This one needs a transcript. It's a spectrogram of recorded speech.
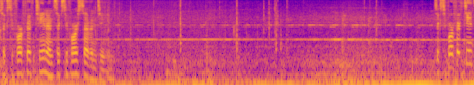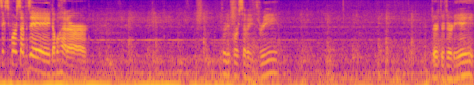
6415 and 6417. Sixty-four fifteen, sixty-four seventy, double header. Thirty-four seventy-three. 30 38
